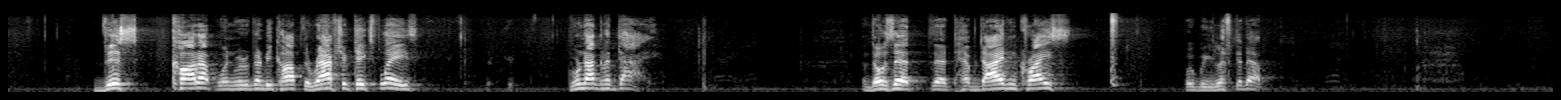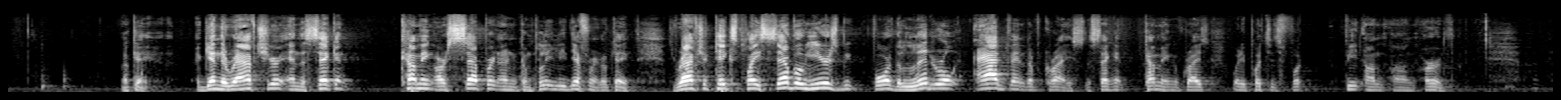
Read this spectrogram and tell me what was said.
this caught up, when we're going to be caught up, the rapture takes place, we're not going to die. And those that, that have died in Christ will be lifted up. Okay. Again, the rapture and the second coming are separate and completely different. Okay. The rapture takes place several years before the literal advent of Christ, the second coming of Christ, when he puts his foot, feet on, on earth.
